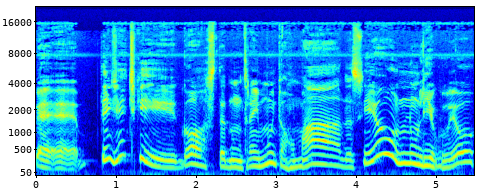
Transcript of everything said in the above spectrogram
é, tem gente que gosta de um trem muito arrumado, assim. Eu não ligo. Eu,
